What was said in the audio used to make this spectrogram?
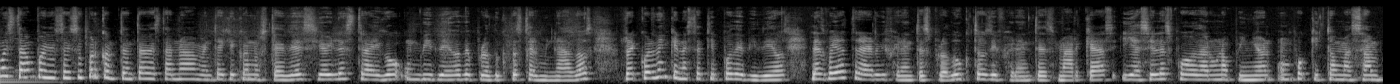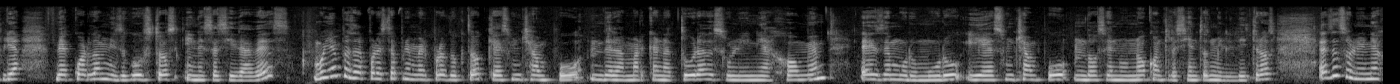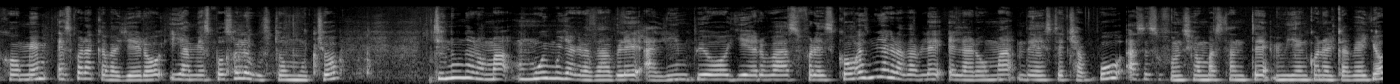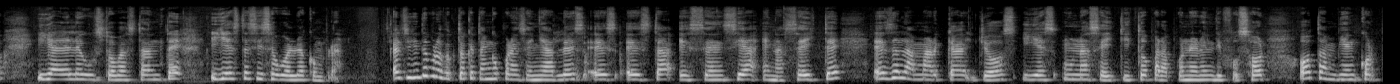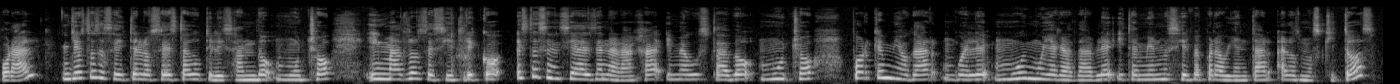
¿cómo están? Pues estoy súper contenta de estar nuevamente aquí con ustedes y hoy les traigo un video de productos terminados. Recuerden que en este tipo de videos les voy a traer diferentes productos, diferentes marcas y así les puedo dar una opinión un poquito más amplia de acuerdo a mis gustos y necesidades. Voy a empezar por este primer producto que es un champú de la marca Natura de su línea Home es de Murumuru y es un champú 2 en 1 con 300 mililitros. Es de su línea Home, es para caballero y a mi esposo le gustó mucho. Tiene un aroma muy muy agradable a limpio, hierbas, fresco. Es muy agradable el aroma de este champú. Hace su función bastante bien con el cabello y a él le gustó bastante y este sí se vuelve a comprar. El siguiente producto que tengo por enseñarles es esta esencia en aceite. Es de la marca Joss y es un aceitito para poner en difusor o también corporal. Yo estos aceites los he estado utilizando mucho y más los de cítrico. Esta esencia es de naranja y me ha gustado mucho porque mi hogar huele muy muy agradable y también me sirve para ahuyentar a los mosquitos.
